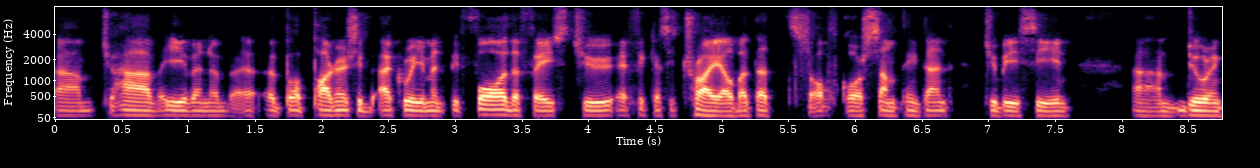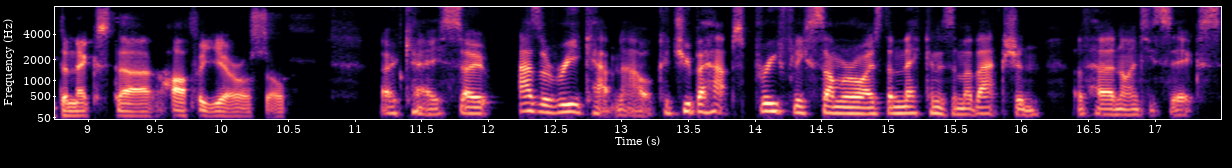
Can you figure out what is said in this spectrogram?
um, to have even a, a, partnership agreement before the phase two efficacy trial, but that's of course something that to be seen um, during the next uh, half a year or so. Okay, so as a recap now, could you perhaps briefly summarize the mechanism of action of HER96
